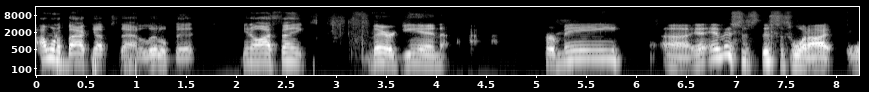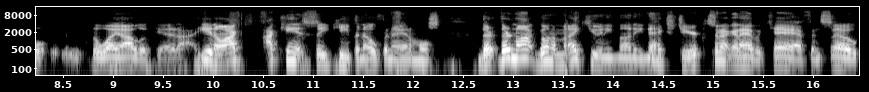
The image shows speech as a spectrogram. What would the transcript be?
I want to back up to that a little bit. You know, I think there again, for me, uh, and, and, this is this is what I the way I look at it. I, you know, I I can't see keeping open animals. They're they're not going to make you any money next year because they're not going to have a calf. And so,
